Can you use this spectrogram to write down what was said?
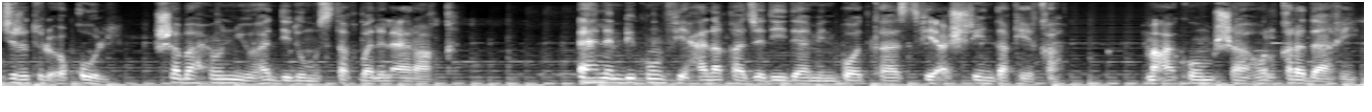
هجرة العقول شبح يهدد مستقبل العراق. أهلا بكم في حلقة جديدة من بودكاست في عشرين دقيقة. معكم شاهو القرداغي.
